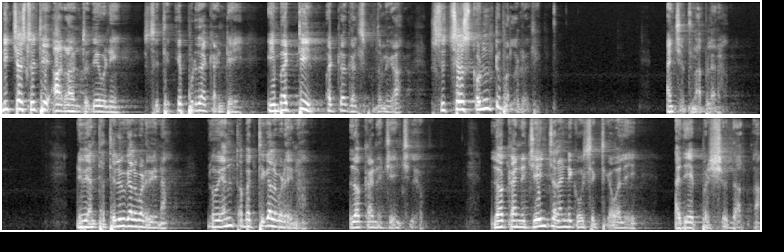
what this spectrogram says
నిత్య స్థుతి ఆరాధనతో దేవుని స్థుతి. ఎప్పుడు దాకా అంటే ఈ మట్టి మట్టిలో కలిసిపోతుండగా శుద్ధి చేసుకుంటూ పర్లేదు అని చెప్తున్నా పిల్లరా నువ్వెంత తెలివి గలబడివైనా నువ్వెంత భక్తి గలవడైనా లోకాన్ని జయించలేవు. లోకాన్ని జయించాలని ఒక శక్తి కావాలి. అదే పరిశుద్ధాత్మ.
